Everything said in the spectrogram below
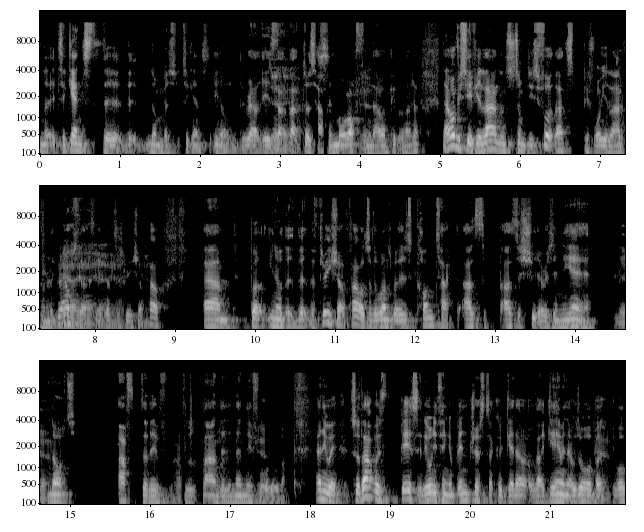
it's against the, the numbers it's against you know the reality is Yeah, that yeah. that does happen more often Yeah. now when people are now obviously if you land on somebody's foot that's before you land on the ground Yeah, so that's, yeah, that's yeah, a three shot yeah. foul um but you know the, the, the three shot fouls are the ones where there's contact as the, as the shooter is in the air Yeah. not after they've After landed and then they landed, yeah. fall over. Anyway, so that was basically the only thing of interest I could get out of that game, and it was all about Yeah.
